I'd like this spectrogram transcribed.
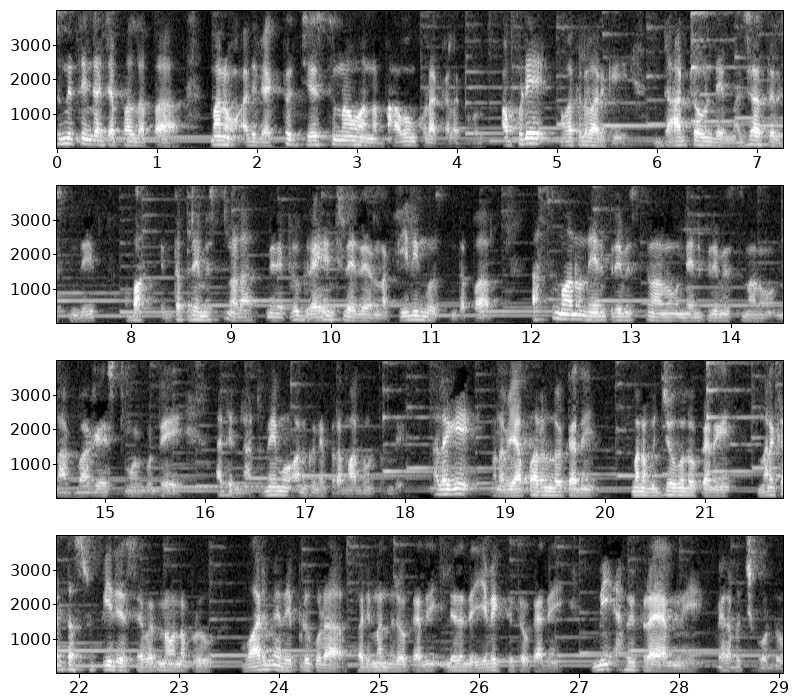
సున్నితంగా చెప్పాలి తప్ప మనం అది వ్యక్తం చేస్తున్నాము అన్న భావం కూడా కలగకూడదు. అప్పుడే అవతల వారికి దాంట్లో ఉండే మజా తెలుస్తుంది. అబ్బా ఎంత ప్రేమిస్తున్నాడా? నేను ఎప్పుడు గ్రహించలేదు అన్న ఫీలింగ్ వస్తుంది తప్ప అస్తమానం నేను ప్రేమిస్తున్నాను నేను ప్రేమిస్తున్నాను నాకు బాగా ఇష్టం అనుకుంటే అది నటనేమో అనుకునే ప్రమాదం ఉంటుంది. అలాగే మన వ్యాపారంలో కానీ మన ఉద్యోగంలో కానీ మనకంట సుపీరియర్స్ ఎవరినో ఉన్నప్పుడు వారి మీద ఎప్పుడు కూడా పది మందిలో కానీ లేదంటే ఏ వ్యక్తితో కానీ మీ అభిప్రాయాన్ని వెలపరచకూడదు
